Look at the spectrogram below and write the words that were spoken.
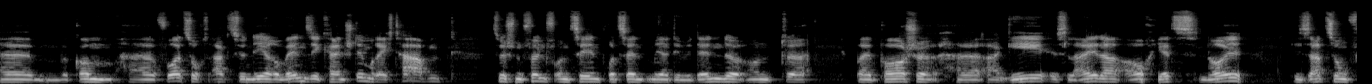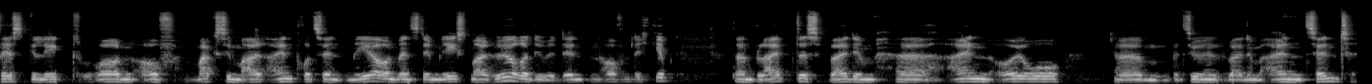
äh, bekommen äh, Vorzugsaktionäre, wenn sie kein Stimmrecht haben, zwischen fünf und zehn Prozent mehr Dividende. Und äh, bei Porsche äh, AG ist leider auch jetzt neu die Satzung festgelegt worden auf maximal ein Prozent mehr. Und wenn es demnächst mal höhere Dividenden hoffentlich gibt, dann bleibt es bei dem äh, einen Euro ähm, beziehungsweise bei dem einen Cent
